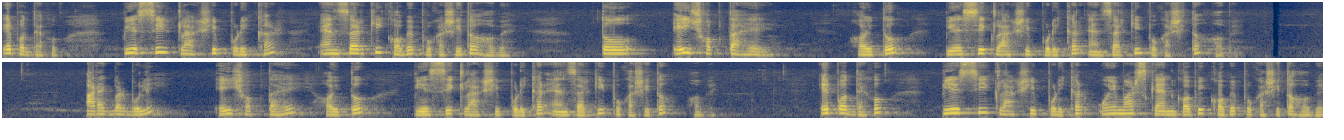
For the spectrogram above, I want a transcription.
এরপর দেখো পিএসসির ক্লার্কশিপ পরীক্ষার অ্যান্সার কি কবে প্রকাশিত হবে? তো এই সপ্তাহে হয়তো পিএসসি ক্লার্কশিপ পরীক্ষার অ্যান্সার কি প্রকাশিত হবে? আরেকবার বলি, এই সপ্তাহে হয়তো পিএসসি ক্লার্কশিপ পরীক্ষার অ্যান্সার কি প্রকাশিত হবে? এরপর দেখো পিএসসি ক্লার্কশিপ পরীক্ষার ওএমআর স্ক্যান কপি কবে প্রকাশিত হবে?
